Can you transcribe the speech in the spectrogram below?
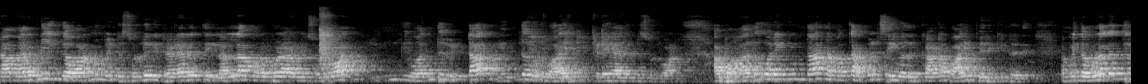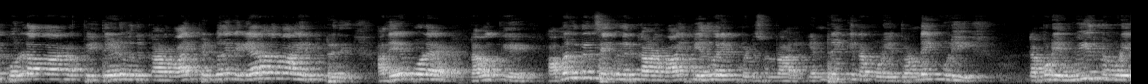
நான் மறுபடியும் இங்க வரணும் என்று சொல்லுகின்ற நேரத்தில் நல்லா ரபுல்லாவின் சொல்லுவான் இங்கு வந்து விட்டால் எந்த ஒரு வாய்ப்பும் கிடையாது என்று சொல்வான். அப்போ அது வரைக்கும் தான் நமக்கு அமல் செய்வதற்கான வாய்ப்பு இருக்கின்றது. நம்ம இந்த உலகத்தில் பொருளாதாரத்தை தேடுவதற்கான வாய்ப்பு என்பது இங்க ஏராளமாக இருக்கின்றது. அதே போல நமக்கு அமல்கள் செய்வதற்கான வாய்ப்பு எது வரைக்கும் என்று சொன்னால் என்றைக்கு நம்முடைய தொண்டைக்குழி நம்முடைய உயிர் நம்முடைய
